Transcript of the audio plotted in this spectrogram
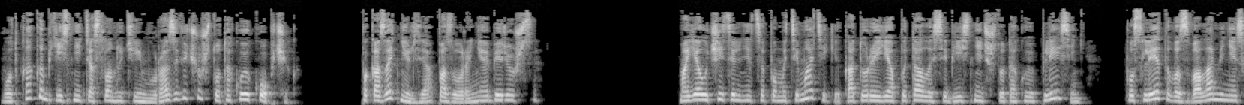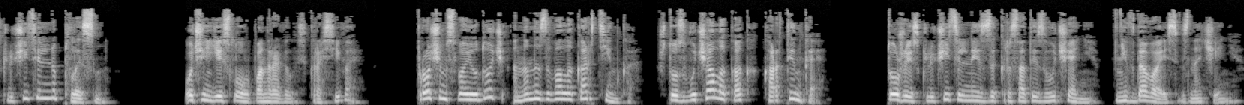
Вот как объяснить Аслану Теймуразовичу, что такое копчик? Показать нельзя, позора не оберешься. Моя учительница по математике, которой я пыталась объяснить, что такое плесень, после этого звала меня исключительно Плесн. Очень ей слово понравилось, красивое. Впрочем, свою дочь она называла картинка, что звучало как картинка, тоже исключительно из-за красоты звучания, не вдаваясь в значение.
